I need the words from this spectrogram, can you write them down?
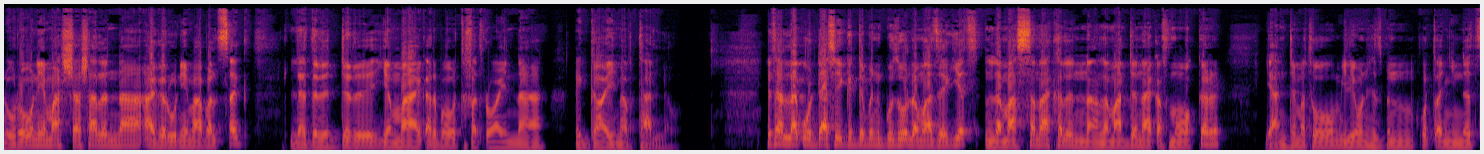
ኑሮውን የማሻሻልና አገሩን የማበልጸግ ለድርድር የማያቀርበው ተፈጥሯዊና ህጋዊ መብት አለው። የታላቁ ህዳሴ ግድብን ጉዞ ለማዘግየት ለማሰናከልና ለማደናቀፍ መሞከር የአንድ መቶ ሚሊዮን ህዝብን ቁርጠኝነት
